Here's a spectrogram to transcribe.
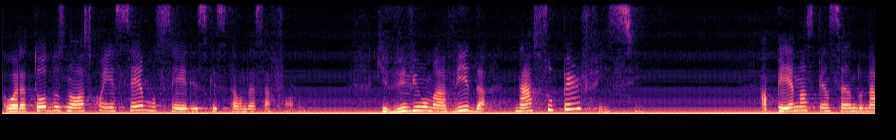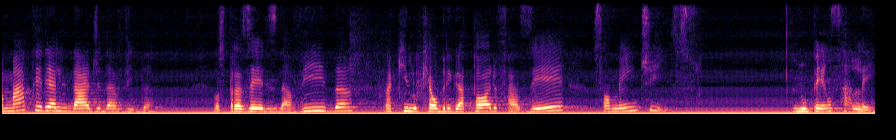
Agora, todos nós conhecemos seres que estão dessa forma, que vivem uma vida na superfície, apenas pensando na materialidade da vida, nos prazeres da vida, naquilo que é obrigatório fazer, somente isso. Não pensa além,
